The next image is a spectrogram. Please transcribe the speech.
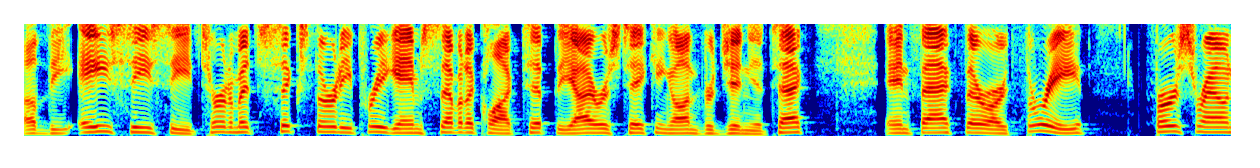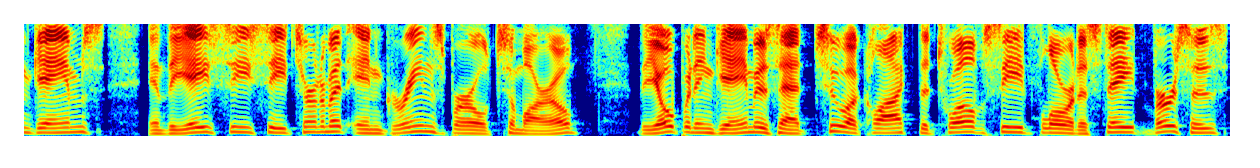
of the ACC tournament. 6:30 pregame, 7 o'clock tip. The Irish taking on Virginia Tech. In fact, there are three first round games in the ACC tournament in Greensboro tomorrow. The opening game is at 2 o'clock. The 12 seed Florida State versus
